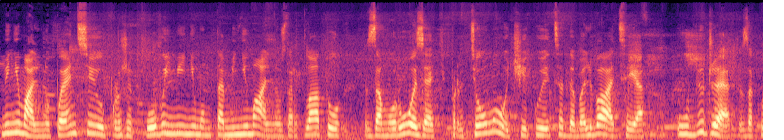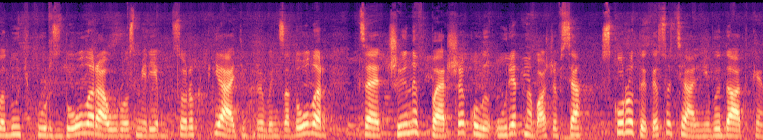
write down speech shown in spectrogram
Мінімальну пенсію, прожитковий мінімум та мінімальну зарплату заморозять. При цьому очікується девальвація. У бюджет закладуть курс долара у розмірі 45 гривень за долар. Це чи не вперше, коли уряд наважився скоротити соціальні видатки.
